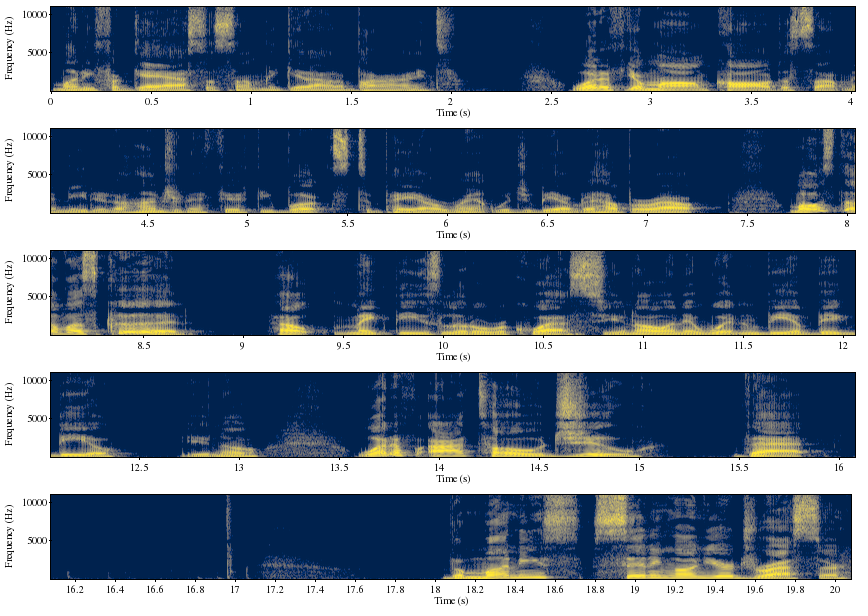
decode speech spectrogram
money for gas or something to get out of bind? What if your mom called or something and needed 150 bucks to pay our rent? Would you be able to help her out? Most of us could help make these little requests, you know, and it wouldn't be a big deal, you know? What if I told you that the money's sitting on your dresser,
